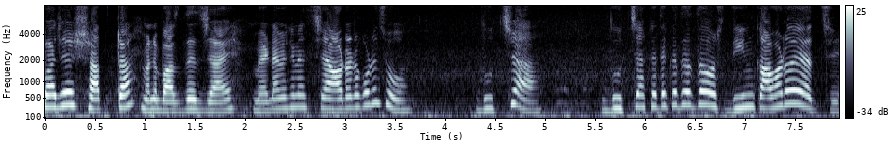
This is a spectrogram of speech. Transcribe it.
বাজে সাতটা মানে বাজতে যায়। ম্যাডাম এখানে চা অর্ডার করেছ? দুধ চা? দুধ চা খেতে খেতে তো দিন কাভার হয়ে যাচ্ছে।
